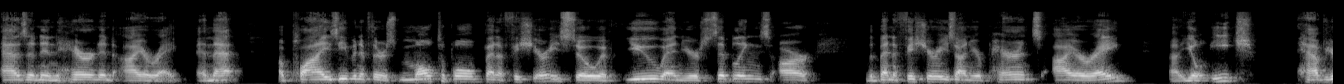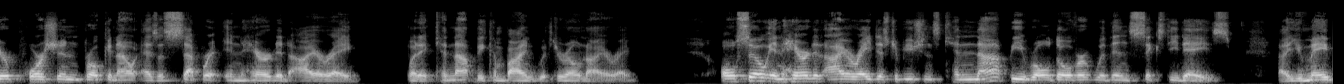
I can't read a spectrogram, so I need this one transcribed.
as an inherited IRA. And that applies even if there's multiple beneficiaries. So if you and your siblings are the beneficiaries on your parents' IRA, uh, you'll each have your portion broken out as a separate inherited IRA, but it cannot be combined with your own IRA. Also, inherited IRA distributions cannot be rolled over within 60 days. Uh, you may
